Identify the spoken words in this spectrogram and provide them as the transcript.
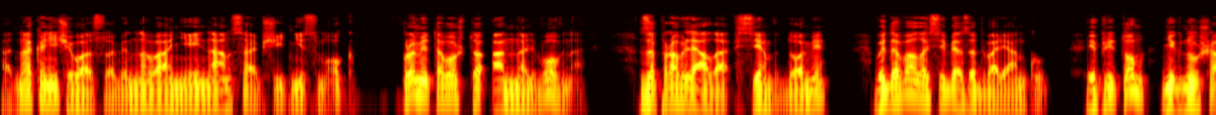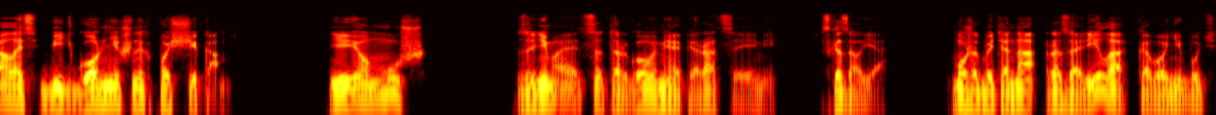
Однако ничего особенного о ней нам сообщить не смог, кроме того, что Анна Львовна заправляла всем в доме, выдавала себя за дворянку и притом не гнушалась бить горничных по щекам. Ее муж занимается торговыми операциями, сказал я. Может быть, она разорила кого-нибудь?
